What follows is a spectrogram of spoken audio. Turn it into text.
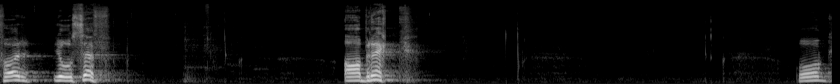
for Josef. Abrek. Og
